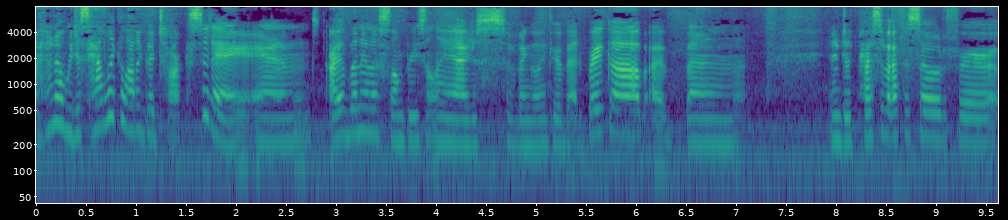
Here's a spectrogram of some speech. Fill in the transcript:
I don't know, we just had like a lot of good talks today and I've been in a slump recently. I just have been going through a bad breakup. I've been in a depressive episode for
